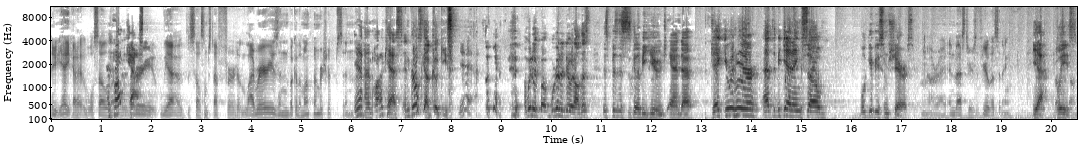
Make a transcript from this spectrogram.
Yeah, you got to. We'll sell uh, library, yeah, sell some stuff for libraries and book of the month memberships and Yeah, and podcasts and Girl Scout cookies. yeah. I'm gonna but we're gonna do it all. This this business is gonna be huge. And uh, Jake, you were here at the beginning, so we'll give you some shares. All right, investors, if you're listening, Yeah, please,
